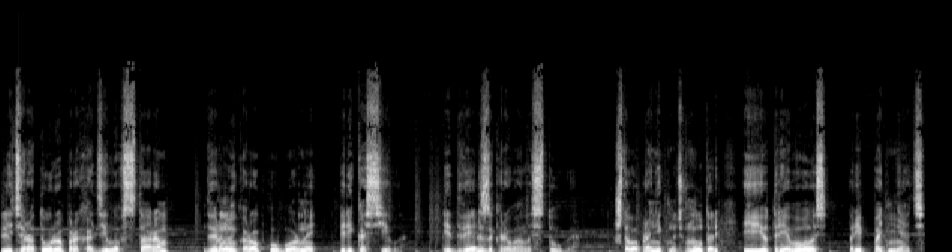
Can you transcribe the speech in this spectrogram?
Литература проходила в старом, дверную коробку уборной перекосила, и дверь закрывалась туго. Чтобы проникнуть внутрь, ее требовалось приподнять.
